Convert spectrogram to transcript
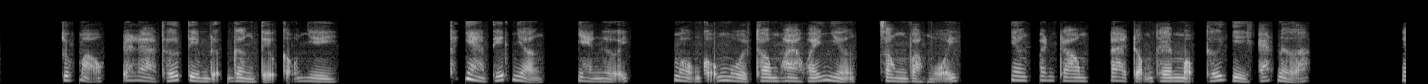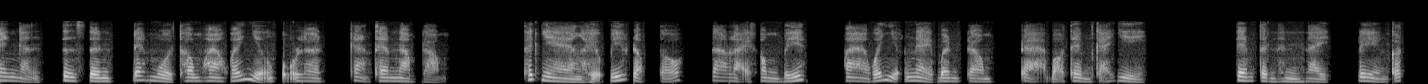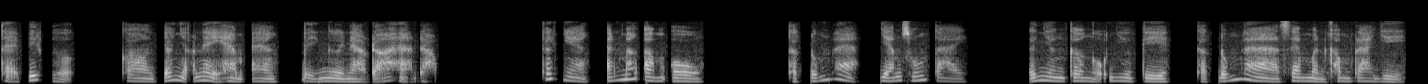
chú mẫu đã là thứ tìm được gần tiểu cậu nhi. Thất nhàng tiếp nhận, nhà ngửi, một cổ mùi thơm hoa khuấy nhượng xông vào mũi, nhưng bên trong là trộn thêm một thứ gì khác nữa. Ngay ngạnh, xinh xinh đem mùi thơm hoa khuấy nhưỡng phủ lên càng thêm nồng động. Thất nhàng hiểu biết độc tố sao lại không biết hoa huế nhưỡng này bên trong đã bỏ thêm cái gì. Xem tình hình này liền có thể biết được, còn chó nhỏ này hàm an bị người nào đó hạ độc. Thất nhàn ánh mắt âm ồ. Thật đúng là dám xuống tài Nữ nhân cơ ngủ như kia thật đúng là xem mình không ra gì.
